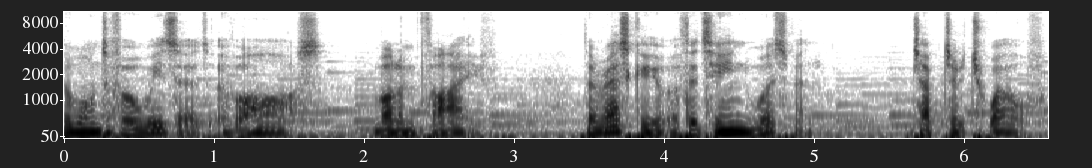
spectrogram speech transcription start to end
The Wonderful Wizard of Oz, Volume 5, The Rescue of the Tin Woodman, Chapter 12.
